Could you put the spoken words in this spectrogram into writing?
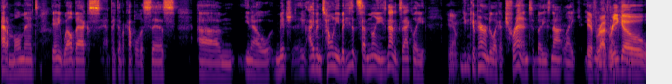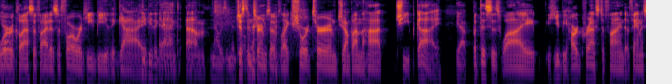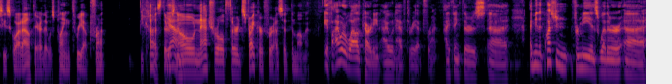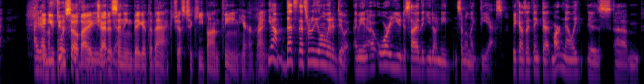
had a moment. Danny Welbeck's picked up a couple of assists um, you know, Mitch Ivan Toney, but he's at seven million. He's not exactly. Yeah, you can compare him to like a Trent, but he's not like. If know, Rodrigo were yeah. classified as a forward, he'd be the guy. He'd be the guy. And um, now he's a midfielder. Just in terms of like short term, jump on the hot, cheap guy. Yeah. But this is why you'd be hard pressed to find a fantasy squad out there that was playing three up front because there's yeah. no natural third striker for us at the moment if I were wild carding, I would have three up front. I think there's, uh, I mean, the question for me is whether uh, I'd and you do so by jettisoning yeah. big at the back just to keep on theme here, right? Yeah, that's that's really the only way to do it. I mean, uh, or you decide that you don't need someone like Diaz because I think that Martinelli is. Um,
